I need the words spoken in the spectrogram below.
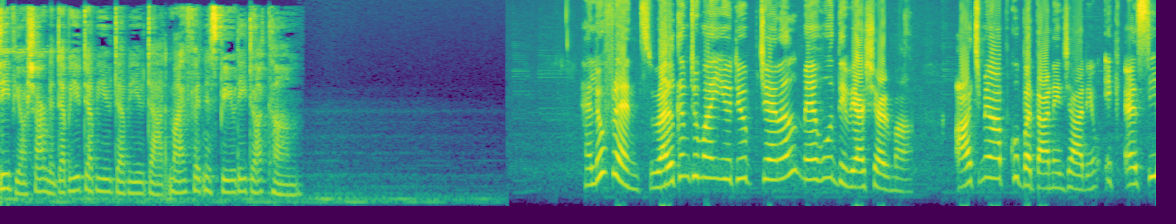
Divya Sharma www.myfitnessbeauty.com. Hello friends welcome to my YouTube channel मैं हूँ दिव्या शर्मा। आज मैं आपको बताने जा रही हूँ एक ऐसी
